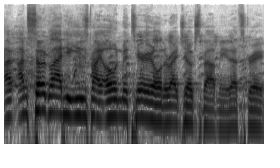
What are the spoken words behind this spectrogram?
I- I'm so glad you used my own material to write jokes about me. That's great.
